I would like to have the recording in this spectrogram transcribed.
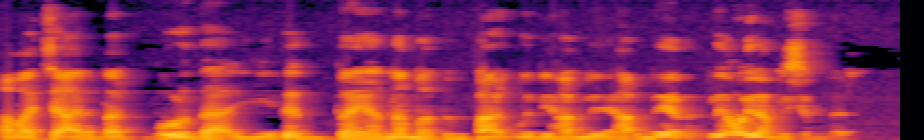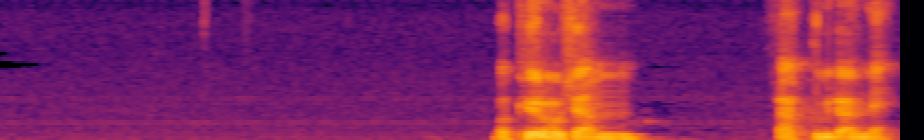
Ama Çağrı bak burada yine dayanamadım. Farklı bir hamleye. Hamleye bak. Ne oynamışımdır. Bakıyorum hocam. Farklı bir hamle.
